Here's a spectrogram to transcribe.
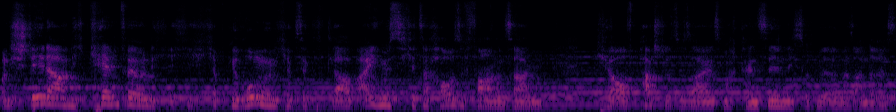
Und ich stehe da und ich kämpfe und ich, ich, ich habe gerungen und ich habe gesagt, ich glaube, eigentlich müsste ich jetzt nach Hause fahren und sagen, ich höre auf, Pastor zu sein, es macht keinen Sinn, ich suche mir irgendwas anderes.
